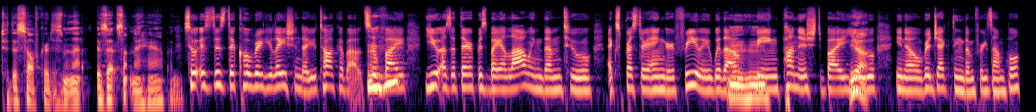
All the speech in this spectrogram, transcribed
to the self-criticism and that is that something that happens so is this the co-regulation that you talk about so mm-hmm. by you as a therapist by allowing them to express their anger freely without mm-hmm. being punished by you yeah. you know rejecting them for example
